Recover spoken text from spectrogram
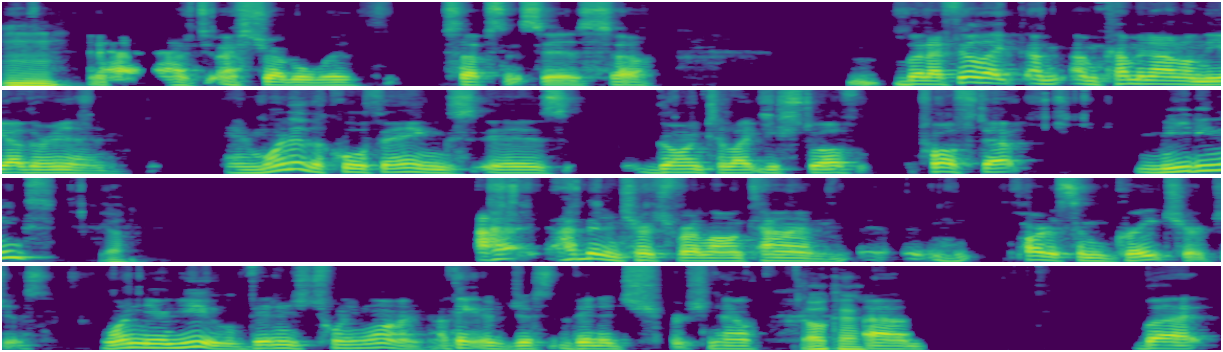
Mm. and I, I, I struggle with substances. So, but I feel like I'm, I'm coming out on the other end. And one of the cool things is going to like these 12, 12 step meetings. Yeah. I, I've been in church for a long time, part of some great churches. One near you, Vintage 21. I think they're just Vintage Church now. Okay. Um, but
